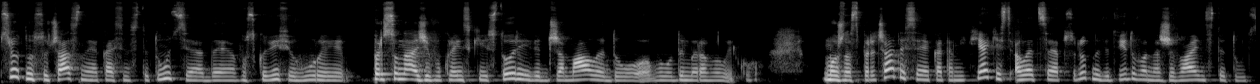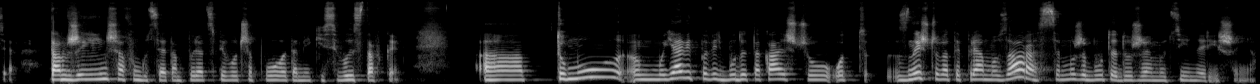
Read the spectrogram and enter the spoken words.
Абсолютно сучасна якась інституція, де воскові фігури персонажів в українській історії від Джамали до Володимира Великого. Можна сперечатися, яка там їх якість, але це абсолютно відвідувана жива інституція. Там вже є інша функція, там поряд співоче поле, там якісь виставки. А, Тому е, моя відповідь буде така, що от знищувати прямо зараз це може бути дуже емоційне рішення.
